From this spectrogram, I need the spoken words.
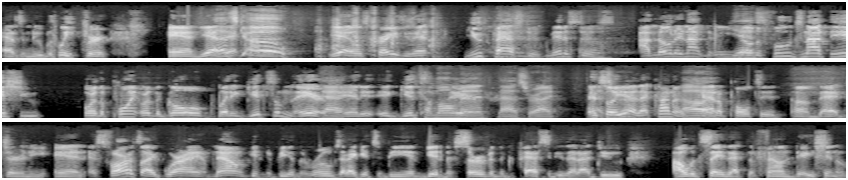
as a new believer, and yeah, let's go. Kinda, yeah, it was crazy. That youth pastors, oh. ministers, I know they're not. You yes. know, the food's not the issue or the point or the goal, but it gets them there, yeah. man. It, it gets come on, there. man. That's right. And so, right. yeah, that kind of oh. catapulted um, that journey. And as far as like where I am now, getting to be in the rooms that I get to be in, getting to serve in the capacity that I do, I would say that the foundation of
